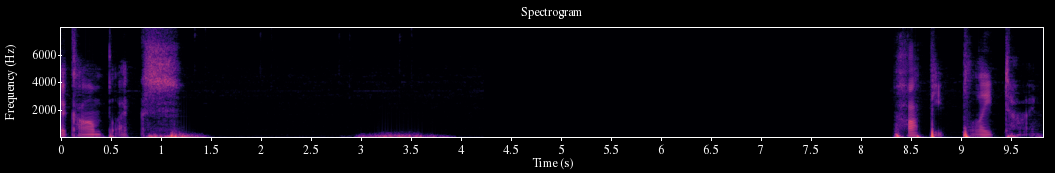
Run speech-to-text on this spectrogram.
The Complex. Poppy Playtime.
